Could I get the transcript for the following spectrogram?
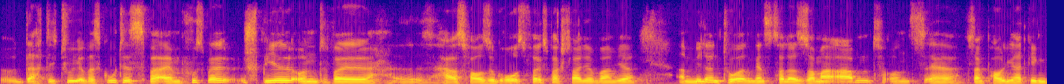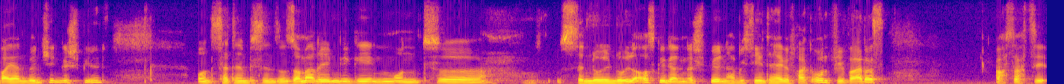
dachte, ich tue ihr was Gutes bei einem Fußballspiel und weil HSV so groß, Volksparkstadion, waren wir am Millantor, ein ganz toller Sommerabend und äh, St. Pauli hat gegen Bayern München gespielt und es hat ein bisschen so einen Sommerregen gegeben und äh, es ist dann 0-0 ausgegangen, das Spiel. Dann habe ich sie hinterher gefragt, und wie war das? Ach, sagt sie,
